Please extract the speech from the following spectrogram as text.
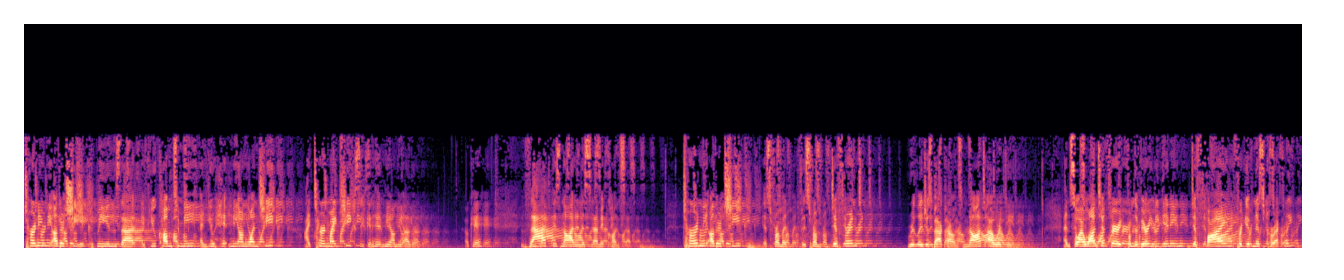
Turning the other cheek means that if you come to me and you hit me on one cheek, I turn my cheek so you can hit me on the other. Okay? That is not an Islamic concept. Turn the other cheek is from a, is from different religious backgrounds, not our deen. And so I want to, from the very beginning, define forgiveness correctly.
